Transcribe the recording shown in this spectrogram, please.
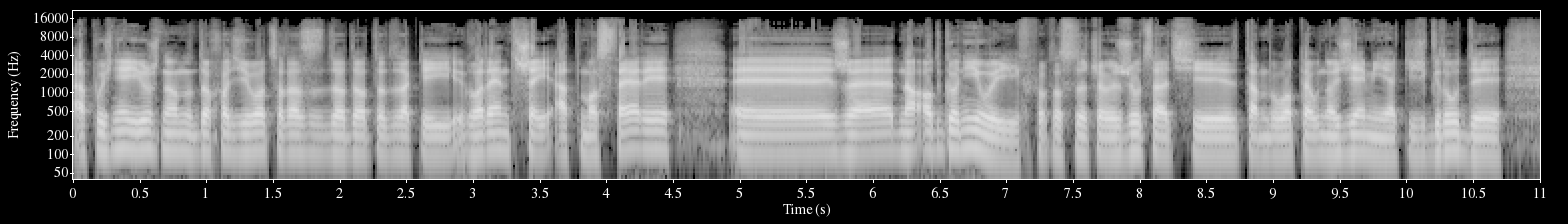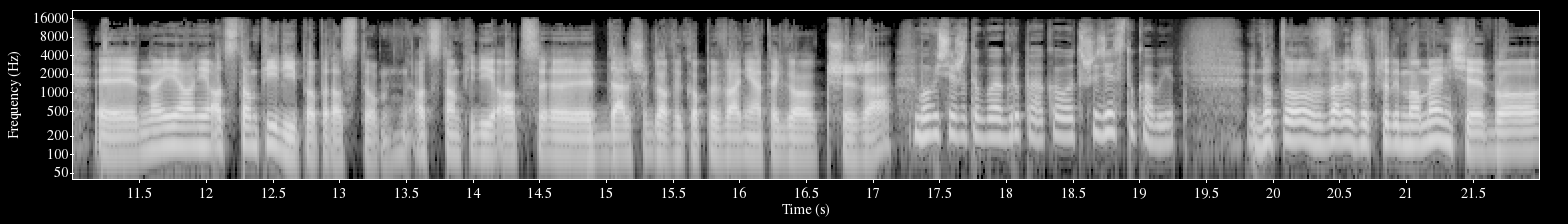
a później już no, no dochodziło coraz do, do, do takiej gorętszej atmosfery, że no, odgoniły ich po prostu zaczęły rzucać, tam było pełno ziemi, jakieś grudy, no i oni odstąpili po prostu. Odstąpili od dalszego wykopywania tego krzyża. Mówi się, że to była grupa około 30 kobiet. No to zależy w którym momencie, bo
